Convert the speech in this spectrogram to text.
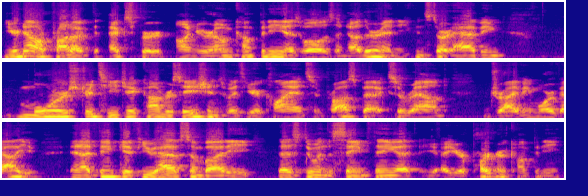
You're now a product expert on your own company as well as another, and you can start having more strategic conversations with your clients and prospects around driving more value. And I think if you have somebody that's doing the same thing at, at your partner company,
